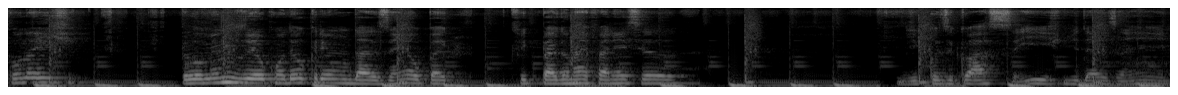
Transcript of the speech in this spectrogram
quando a gente. Pelo menos eu, quando eu crio um desenho, eu pego, fico pegando referência de coisa que eu assisto, de desenho,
